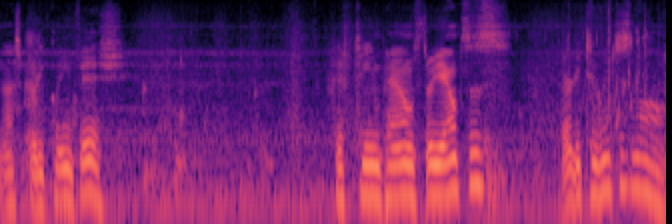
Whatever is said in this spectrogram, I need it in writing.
Nice, pretty clean fish. 15 pounds, 3 ounces, 32 inches long.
